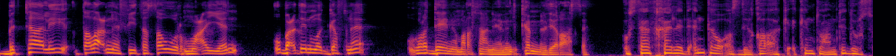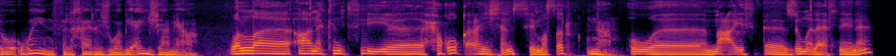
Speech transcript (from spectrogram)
بالتالي طلعنا في تصور معين وبعدين وقفنا وردينا مرة ثانية نكمل دراسة. أستاذ خالد أنت وأصدقائك كنتوا عم تدرسوا وين في الخارج وبأي جامعة؟ والله أنا كنت في حقوق عين شمس في مصر. نعم. ومعي زملاء اثنين.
